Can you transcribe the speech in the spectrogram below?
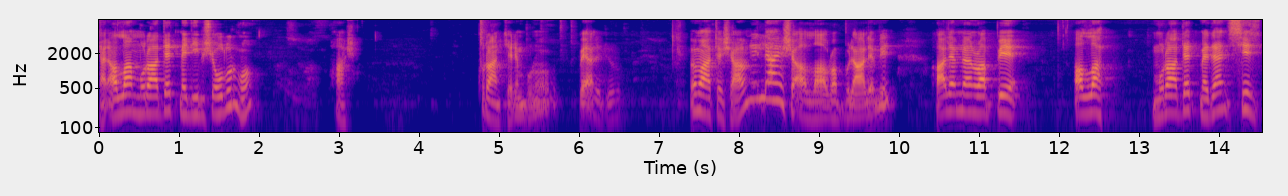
Yani Allah'ın murad etmediği bir şey olur mu? Haşa. Kur'an-ı Kerim bunu beyan ediyor. Ve ma teşâun illa inşaallah Rabbul alemin. Alemden Rabbi Allah murad etmeden siz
